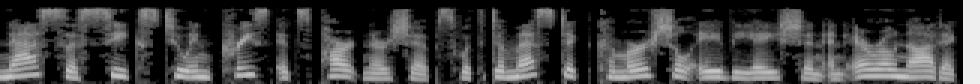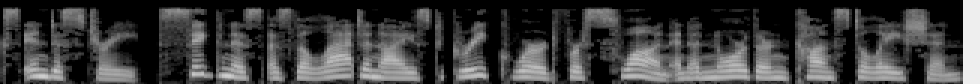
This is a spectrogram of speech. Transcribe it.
NASA seeks to increase its partnerships with domestic commercial aviation and aeronautics industry. Cygnus is the Latinized Greek word for swan and a northern constellation.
